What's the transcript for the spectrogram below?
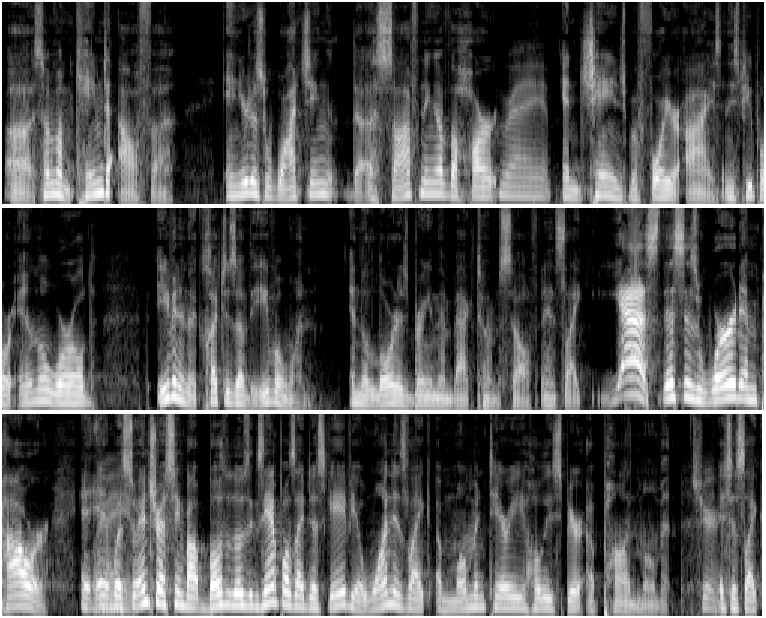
Uh, some of them came to Alpha. And you're just watching the a softening of the heart Right. and change before your eyes. And these people are in the world, even in the clutches of the evil one. And the Lord is bringing them back to Himself. And it's like, yes, this is word and power. And, and what's so interesting about both of those examples I just gave you one is like a momentary Holy Spirit upon moment. Sure. It's just like,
